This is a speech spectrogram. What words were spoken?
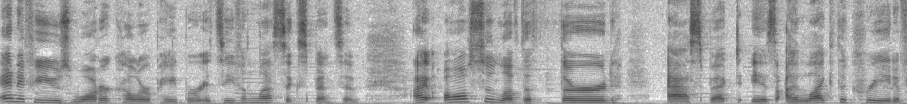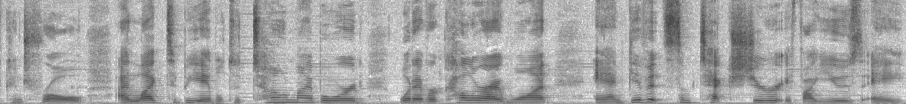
And if you use watercolor paper, it's even less expensive. I also love the third aspect is I like the creative control. I like to be able to tone my board whatever color I want and give it some texture if I use a,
